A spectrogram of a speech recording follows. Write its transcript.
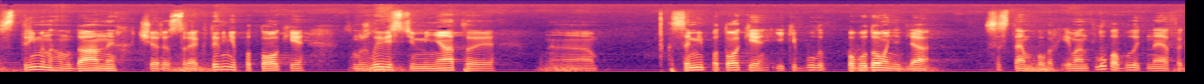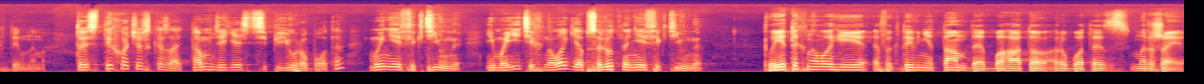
стрімінгом даних через реактивні потоки, з можливістю міняти е, самі потоки, які були побудовані для систем поверх Event Loop, будуть неефективними. То есть ты хочешь сказать, там, где есть CPU работа, мы неэффективны, и мои технологии абсолютно неэффективны. Твої технології ефективні там, де багато роботи з мережею.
